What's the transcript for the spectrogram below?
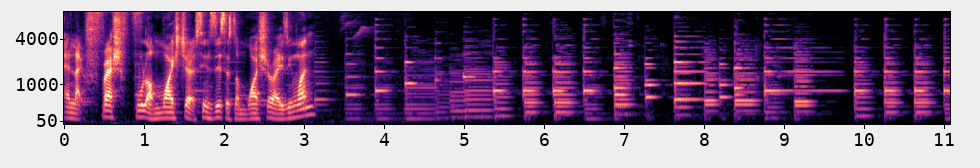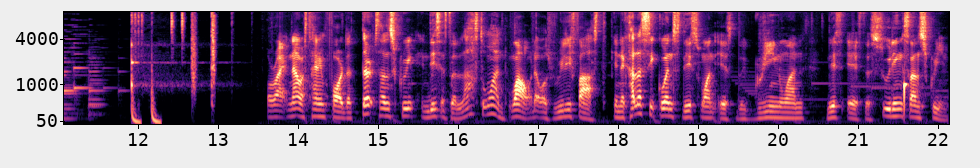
and like fresh full of moisture since this is a moisturizing one Alright, now it's time for the third sunscreen and this is the last one. Wow, that was really fast. In the color sequence, this one is the green one. This is the Soothing Sunscreen.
